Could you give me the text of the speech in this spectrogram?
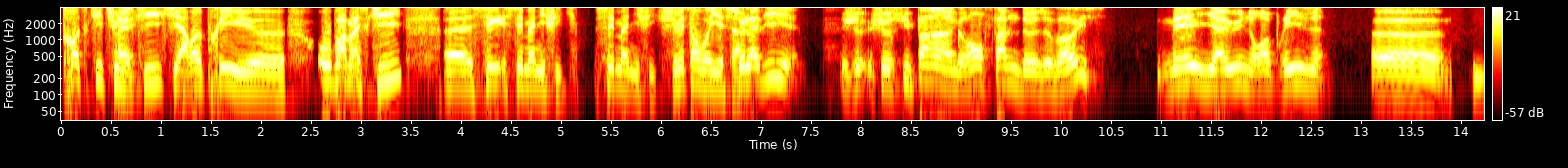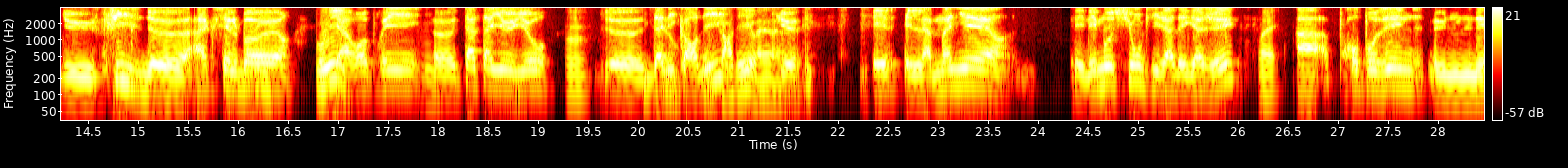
Trotsky Tulski qui a repris euh, Obamaski. Euh, c'est magnifique, c'est magnifique. Je vais t'envoyer ça. Cela dit, je je suis pas un grand fan de The Voice, mais il y a eu une reprise euh, du fils de Axel Bauer Oui. qui a repris euh, Tata Yo-Yo Mm. de Danny Cordy. Cordy, ouais, et, que- et, et la manière et l'émotion qu'il a dégagée Ouais. a proposé une, une,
